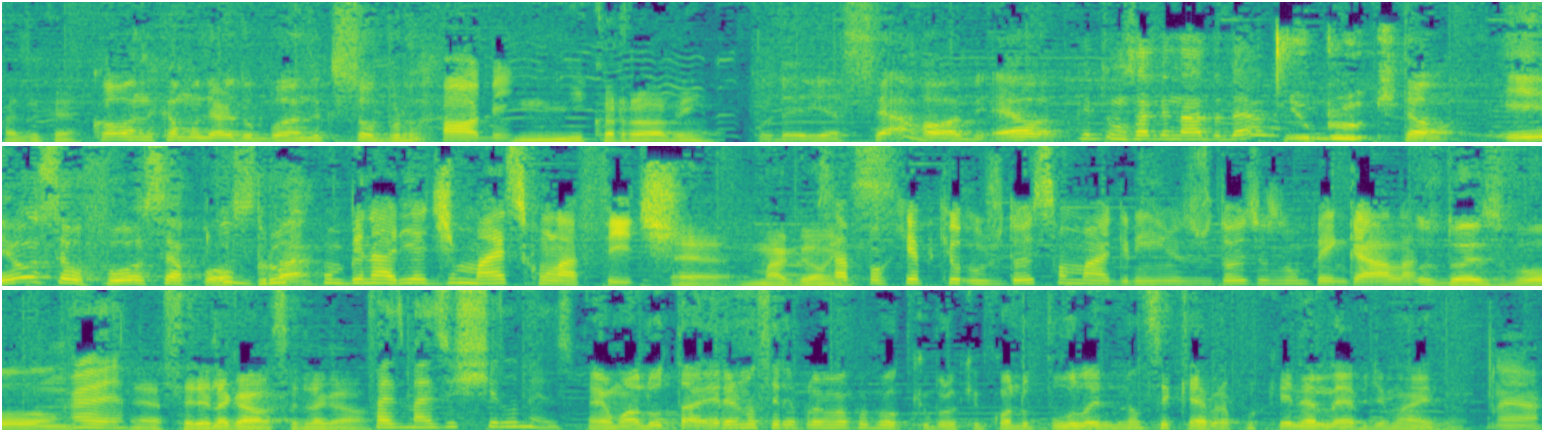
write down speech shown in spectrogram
Faz o quê? Qual a única mulher do bando que sobrou? Robin. Nico Robin. Poderia ser a Robin. Ela, porque tu não sabe nada dela. E o Brook? Então, eu se eu fosse O apostar... Brook combinaria demais com o Lafitte. É, magão. Sabe por quê? Porque os dois são magrinhos, os dois usam bengala. Os dois voam. É, É, seria legal, seria legal. faz mais o estilo mesmo. É, uma luta aérea não seria problema pro Brook. O Brook, quando pula, ele não se quebra porque ele é leve demais. Né?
